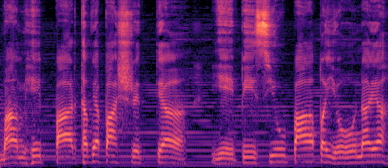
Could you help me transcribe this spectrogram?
मां हि पार्थव्यपाश्रित्य येऽपि स्युपापयोनयः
